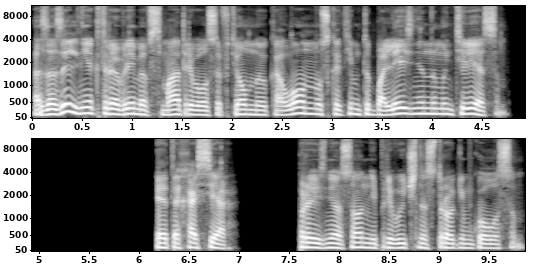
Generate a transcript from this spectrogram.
Азазель некоторое время всматривался в темную колонну с каким-то болезненным интересом. «Это Хасер», — произнес он непривычно строгим голосом.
